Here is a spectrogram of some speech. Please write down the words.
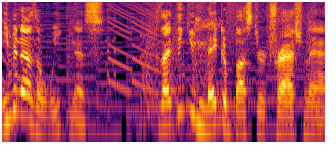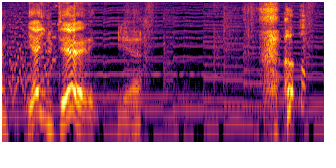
even as a weakness. Because I think you Mega Buster Trash Man. Yeah, you did. Yeah.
